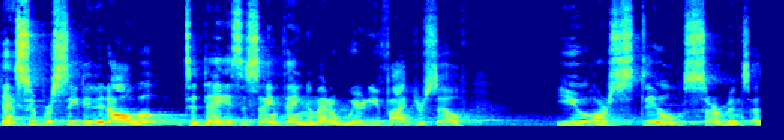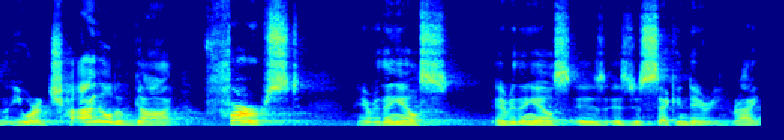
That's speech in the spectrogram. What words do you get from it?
That superseded it all. Well, today it's the same thing. No matter where you find yourself, you are still servants. You are a child of God first. Everything else, everything else is, is just secondary, right?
